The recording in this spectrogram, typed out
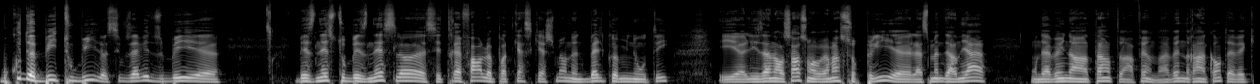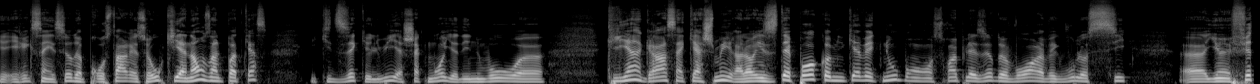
Beaucoup de B2B. Là. Si vous avez du B, euh, business to business, là, c'est très fort le podcast Cachemire. On a une belle communauté. Et euh, les annonceurs sont vraiment surpris. la semaine dernière, on avait une entente, enfin, on avait une rencontre avec Eric Saint-Cyr de ProStar SEO qui annonce dans le podcast et qui disait que lui, à chaque mois, il y a des nouveaux clients grâce à Cachemire. Alors, n'hésitez pas à communiquer avec nous. on sera un plaisir de voir avec vous là, si euh, il y a un fit.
